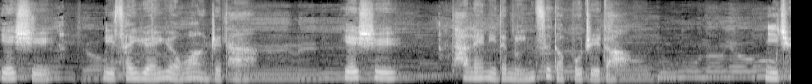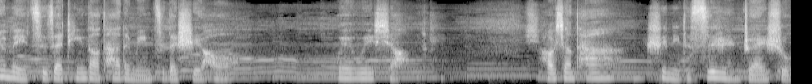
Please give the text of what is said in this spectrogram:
也许你曾远远望着他，也许……”他连你的名字都不知道，你却每次在听到他的名字的时候微微笑，好像他是你的私人专属。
